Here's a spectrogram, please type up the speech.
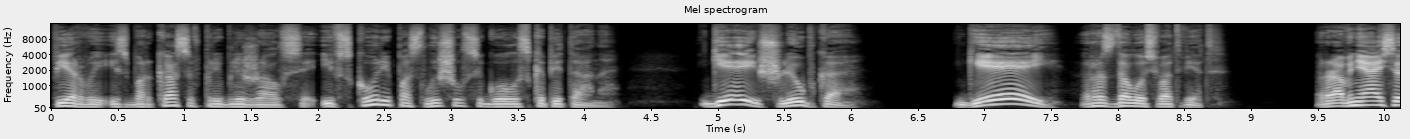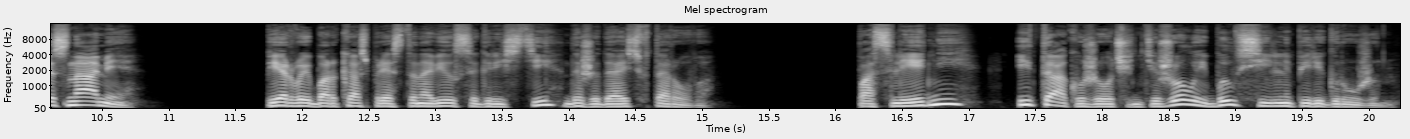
первый из баркасов приближался, и вскоре послышался голос капитана. «Гей, шлюпка!» «Гей!» — раздалось в ответ. «Равняйся с нами!» Первый баркас приостановился грести, дожидаясь второго. Последний, и так уже очень тяжелый, был сильно перегружен.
